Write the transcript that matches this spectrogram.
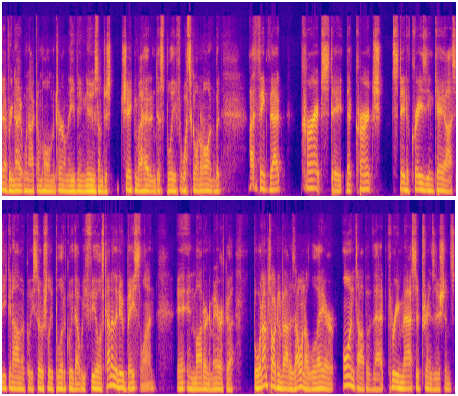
every night when I come home and turn on the evening news, I'm just shaking my head in disbelief at what's going on. But I think that current state, that current state of crazy and chaos, economically, socially, politically, that we feel is kind of the new baseline in, in modern America. But what I'm talking about is I want to layer on top of that three massive transitions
